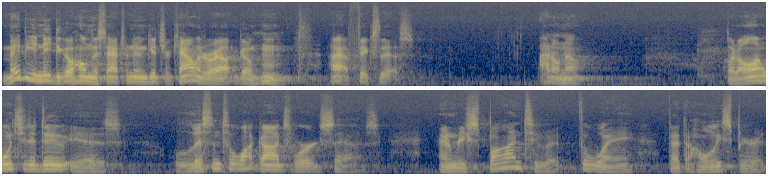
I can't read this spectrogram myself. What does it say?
Maybe you need to go home this afternoon, and get your calendar out, and go, hmm, I got to fix this. I don't know. But all I want you to do is listen to what God's word says and respond to it the way that the Holy Spirit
